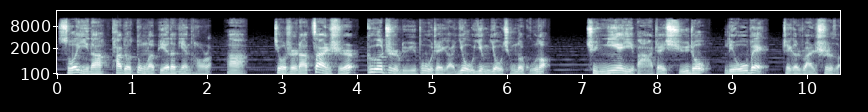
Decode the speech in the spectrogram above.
所以呢他就动了别的念头了啊，就是呢暂时搁置吕布这个又硬又穷的骨头，去捏一把这徐州刘备这个软柿子。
